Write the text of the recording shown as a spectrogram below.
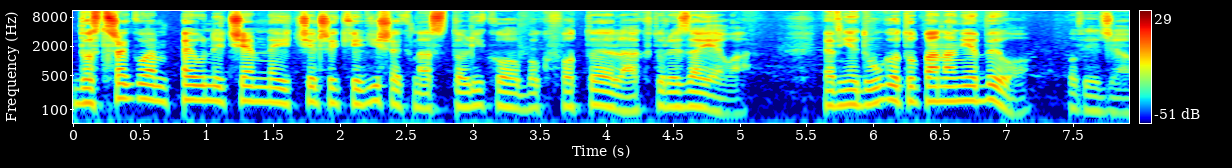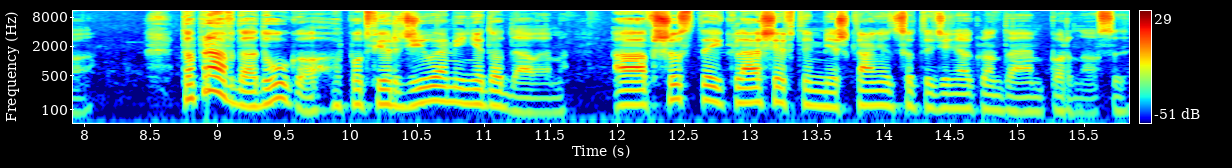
dostrzegłem pełny ciemnej cieczy kieliszek na stoliku obok fotela, który zajęła. Pewnie długo tu pana nie było, powiedziała. To prawda, długo, potwierdziłem i nie dodałem. A w szóstej klasie w tym mieszkaniu co tydzień oglądałem pornosy.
